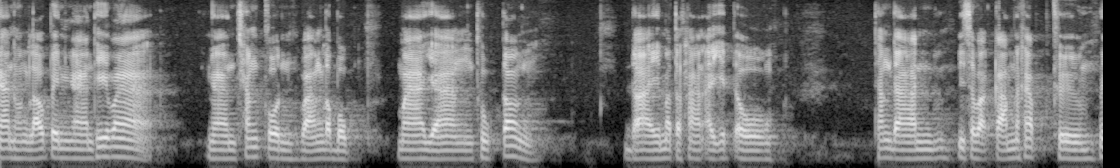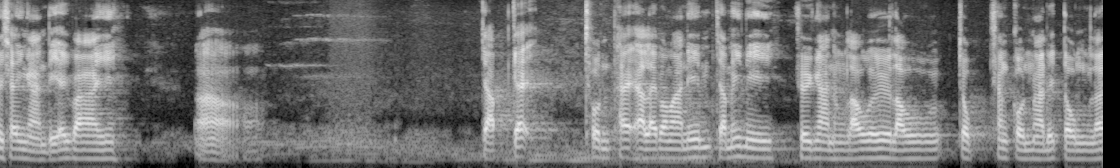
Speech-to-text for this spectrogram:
งานของเราเป็นงานที่ว่างานช่างกลวางระบบมาอย่างถูกต้องได้มาตรฐาน ISO ทางด้านวิศวกรรมนะครับ คือไม่ใช่งาน DIY จับแกะชนแพะอะไรประมาณนี้จะไม่มีคืองานของเราเราจบช่างกลมาโดยตรง และ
